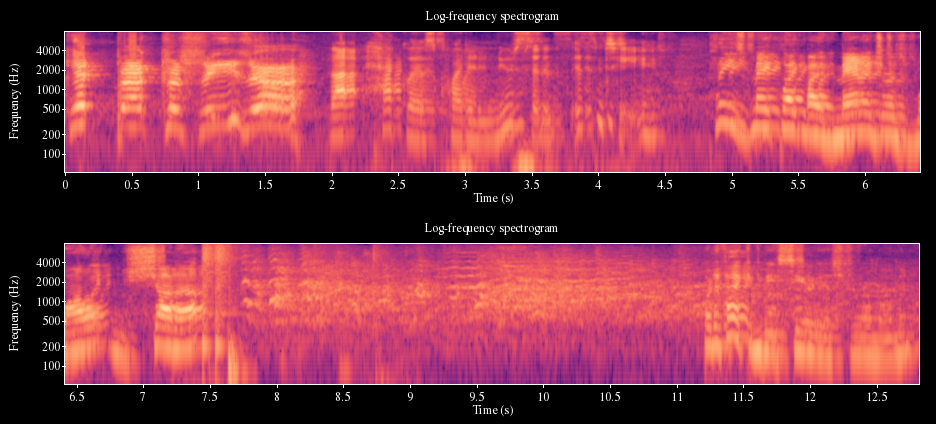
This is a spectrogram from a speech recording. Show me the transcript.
Get back to Caesar! That heckler is quite a nuisance, isn't he? Please make like my manager's wallet and shut up. But if I can be serious for a moment,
